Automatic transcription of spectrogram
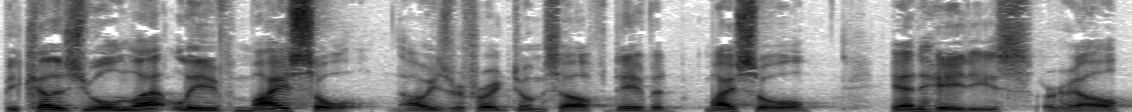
because you will not leave my soul. Now he's referring to himself, David, my soul, in Hades or hell,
